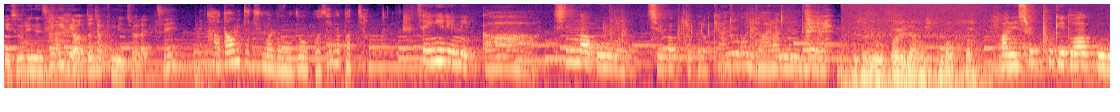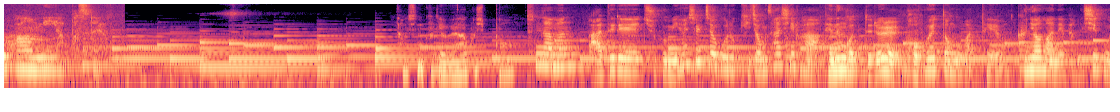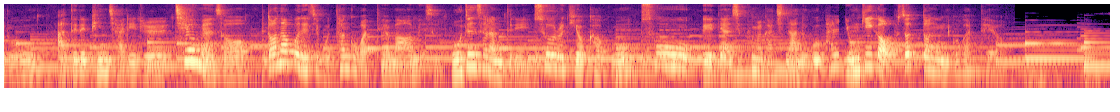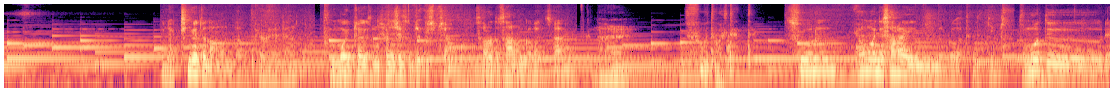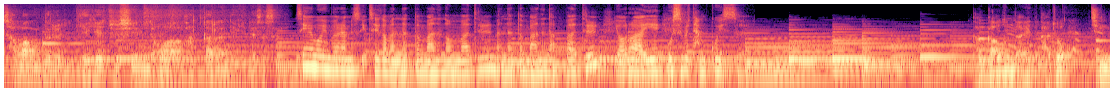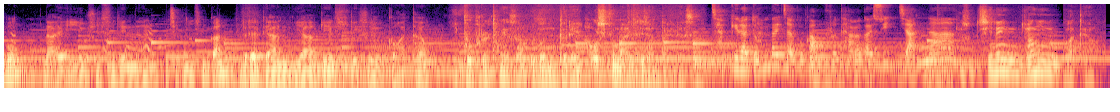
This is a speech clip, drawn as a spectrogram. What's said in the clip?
예솔이는 생일이 어떤 작품인 줄 알았지? 다다음 주 주말에 우리 오빠 생일 파티 한대. 생일이니까 신나고 즐겁게 그렇게 하는 건 줄 알았는데 예솔이 오빠에게 하고 싶은 거 없어? 많이 슬프기도 하고 마음이 아팠어 당신은 그게 왜 하고 싶어? 순남은 아들의 죽음이 현실적으로 기정사실화 되는 것들을 거부했던 것 같아요. 그녀만의 방식으로 아들의 빈 자리를 채우면서 떠나보내지 못한 것 같아요, 마음에서. 모든 사람들이 수호를 기억하고 수호에 대한 슬픔을 같이 나누고 할 용기가 없었던 것 같아요. 그냥 튕겨져 나온다고 표현해야 되나? 부모 입장에서는 현실도 믿고 싶지 않고 살아도 사는 것 같지 않아 그날 수호도 올 텐데 수호는 영원히 살아있는 것 같은 느낌? 부모들의 상황들을 얘기해 줄 수 있는 영화 같다라는 얘기를 했었어요 생일 모임을 하면서 제가 만났던 많은 엄마들, 만났던 많은 아빠들, 여러 아이의 모습을 담고 있어요. 가까운 나의 가족, 친구, 나의 이웃일 수도 있는 지금 순간들에 대한 이야기일 수도 있을 것 같아요. 이 부부를 통해서 그분들의 하고 싶은 말들이 전달이 됐으면 작게라도 한 발자국 앞으로 다가갈 수 있지 않나. 계속 진행형인 것 같아요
